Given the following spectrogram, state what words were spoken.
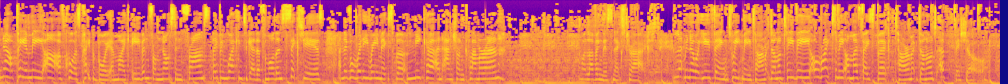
Now, P and Me are, of course, Paperboy and Mike Even from Nantes in France. They've been working together for more than six years, and they've already remixed for Mika and Antoine Clamaran. We're loving this next track. Let me know what you think. Tweet me, Tara McDonald TV, or write to me on my Facebook, Tara McDonald Official.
